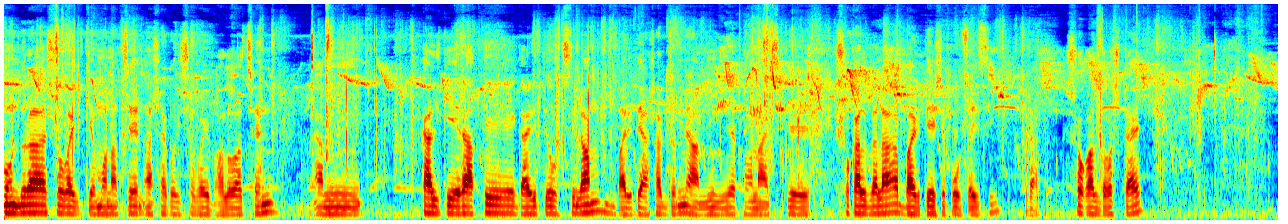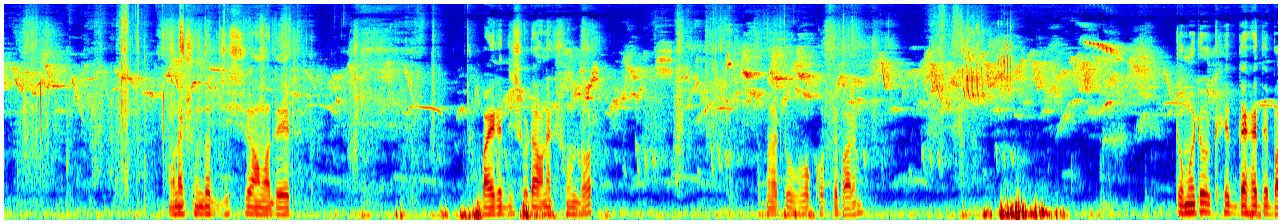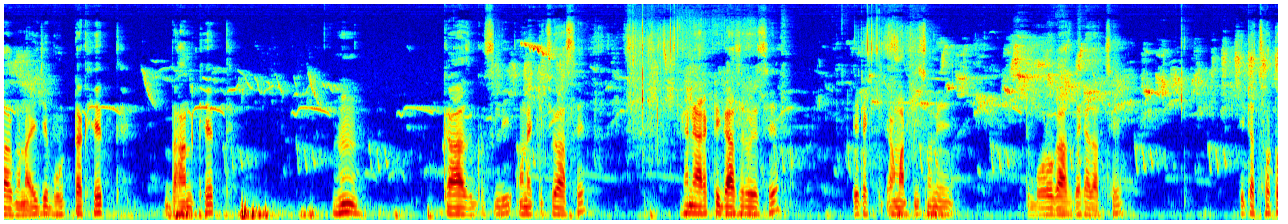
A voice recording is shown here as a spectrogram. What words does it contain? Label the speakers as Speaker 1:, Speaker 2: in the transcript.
Speaker 1: বন্ধুরা, সবাই কেমন আছেন? আশা করি সবাই ভালো আছেন। আমি কালকে রাতে গাড়িতে উঠছিলাম, বাড়িতে আসার জন্য। আমি এখন আজকে সকালবেলা বাড়িতে এসে পৌঁছাইছি সকাল দশটায়। অনেক সুন্দর দৃশ্য আমাদের। বাইরের দৃশ্যটা অনেক সুন্দর। আপনারা একটু উপভোগ করতে পারেন। টমেটোর ক্ষেত দেখাতে পারব না। এই যে ভুট্টা ক্ষেত, ধান ক্ষেত, হুম? গাছ, গুছলি, অনেক কিছু আছে। এখানে আরেকটি গাছ রয়েছে। এটা আমার পিছনে একটি বড় গাছ দেখা যাচ্ছে। এটা ছোট,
